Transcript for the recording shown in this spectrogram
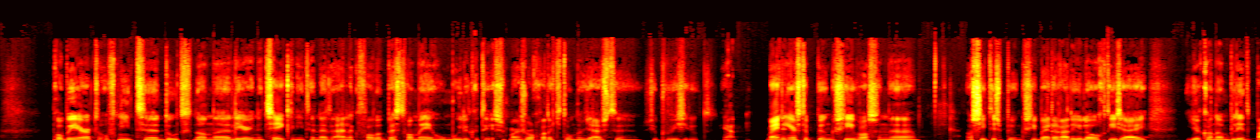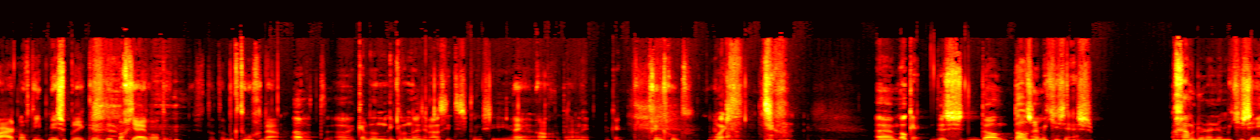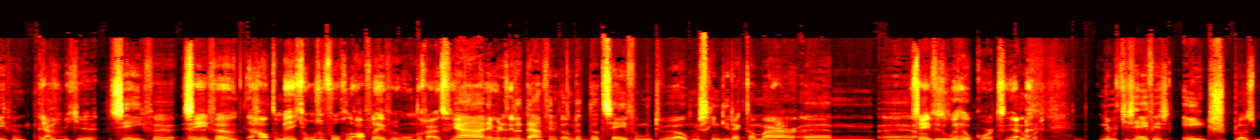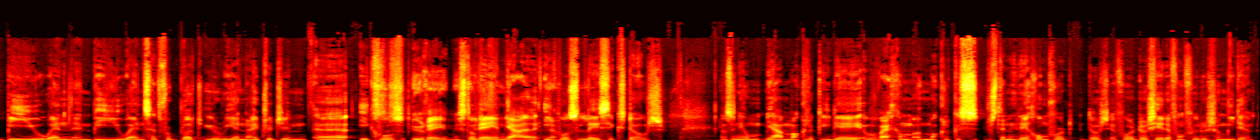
probeert of niet doet, dan leer je het zeker niet. En uiteindelijk valt het best wel mee hoe moeilijk het is. Maar zorg wel dat je het onder juiste supervisie doet. Ja. Mijn De- eerste punctie was een ascites-punctie bij de radioloog die zei: Je kan een blind paard nog niet misprikken. Dit mag jij wel doen. Dat heb ik toen gedaan. Oh, oh, ik, heb dan, ik heb nog nooit een ascitisfunctie. eh, Nee? Oh, gedaan. ja. nee. Oké, Ging goed. Ja. mooi. Ehm, Oké, dus dan, dat is nummertje 6. Gaan we door naar nummertje 7. En Ja. nummertje 7... Zeven haalt een beetje onze volgende aflevering onderuit. Vind ja, ik, nee, eh, maar Tim. da- daarom vind ik ook dat, dat 7 moeten we ook misschien direct dan maar... ehm, eh, Zeven als- doen we heel kort. Ja. Heel kort. Nummertje 7 is H plus BUN. En BUN staat voor Blood Urea Nitrogen uh, equals Dus ureum is dat. ureum, ja, eh, equals Lasix dose. Dat is een heel ja, makkelijk idee, of eigenlijk een, een makkelijke stellingregel om voor het, voor het doseren van furosemide.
